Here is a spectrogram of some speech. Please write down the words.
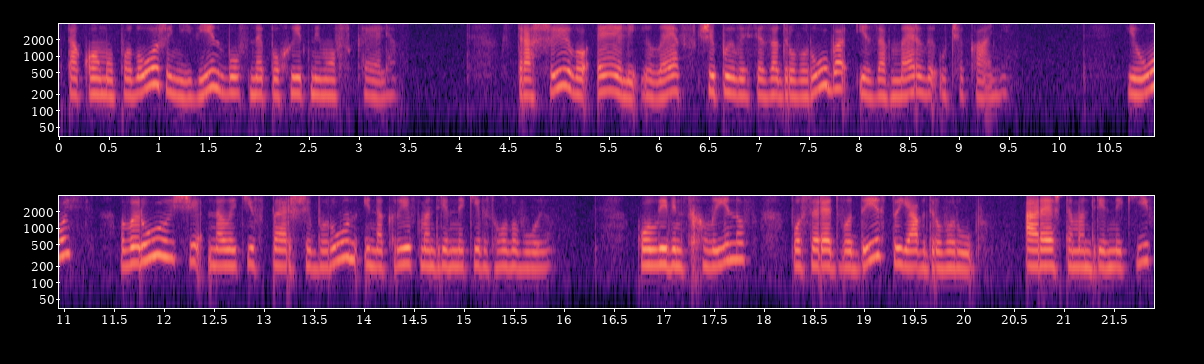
В такому положенні він був непохитний, мов скеля. Страшило, Елі і Лев вчепилися за дроворуба і завмерли у чеканні. І ось, вируючи, налетів перший бурун і накрив мандрівників з головою. Коли він схлинув, посеред води стояв дроворуб, а решта мандрівників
